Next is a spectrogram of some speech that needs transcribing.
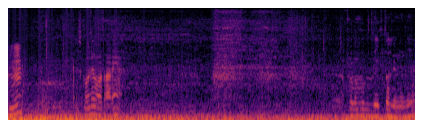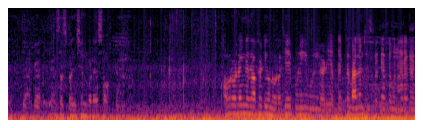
हम्म? इसको ले बहुत आ रहे हैं। थोड़ा सा देख तो लेने दे क्या क्या रही है। सस्पेंशन बड़े सॉफ्ट है। ऑफ़ रोडिंग के हिसाब से ट्यून हो रखी है पूरी की पूरी गाड़ी। अब देखते हैं बैलेंस इसका कैसा बना रखा है।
